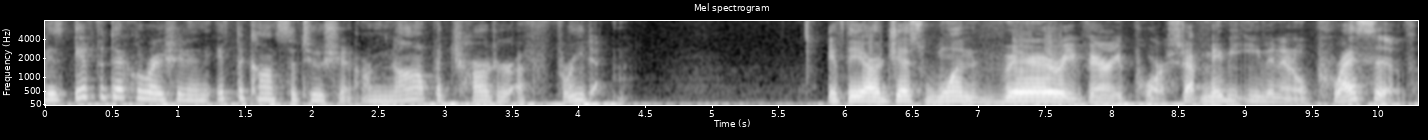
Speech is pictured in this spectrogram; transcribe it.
Because if the Declaration and if the Constitution are not the Charter of Freedom, if they are just one very, very poor step, maybe even an oppressive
